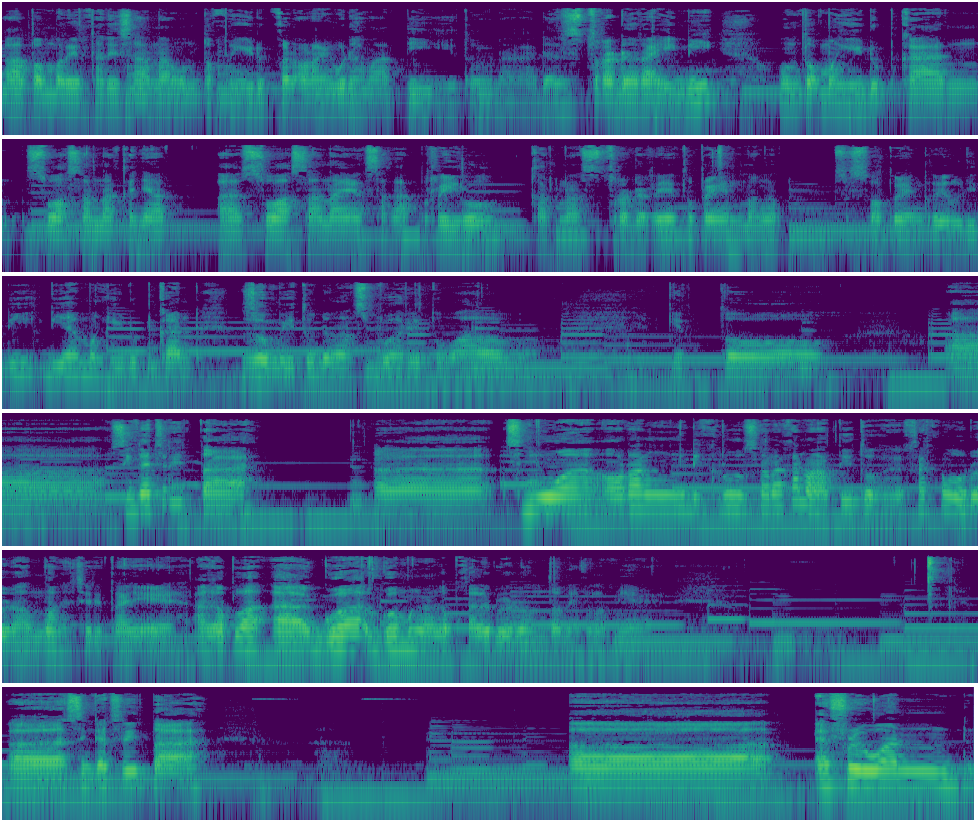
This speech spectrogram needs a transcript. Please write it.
uh, pemerintah di sana untuk menghidupkan orang yang udah mati gitu. Nah, dari sutradara ini untuk menghidupkan suasana kenyat uh, suasana yang sangat real karena sutradaranya itu pengen banget sesuatu yang real. Jadi dia menghidupkan zombie itu dengan sebuah ritual gitu. Uh, singkat cerita, Uh, semua orang di kru sana kan mati tuh kan kalau udah nonton ya ceritanya ya anggaplah uh, gue gue menganggap kalian udah nonton ya filmnya uh, singkat cerita uh, everyone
